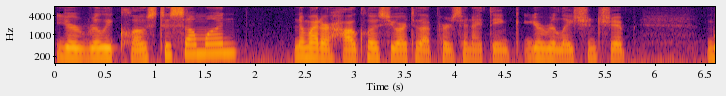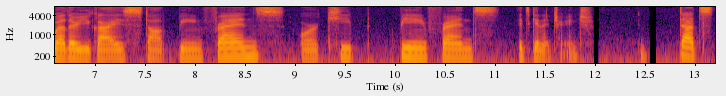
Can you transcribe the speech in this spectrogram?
you're really close to someone, no matter how close you are to that person, I think your relationship, whether you guys stop being friends or keep being friends, it's gonna change. That's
